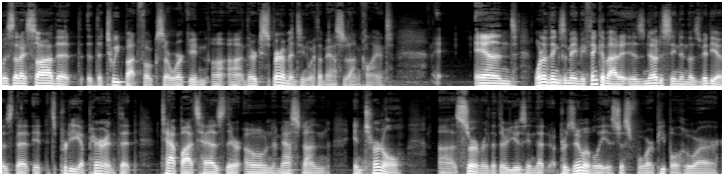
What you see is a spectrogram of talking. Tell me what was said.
was that I saw that the Tweetbot folks are working on, on they're experimenting with a Mastodon client. And one of the things that made me think about it is noticing in those videos that it, it's pretty apparent that Tapbots has their own Mastodon internal uh, server that they're using that presumably is just for people who are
